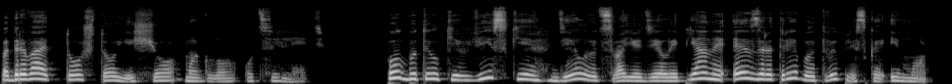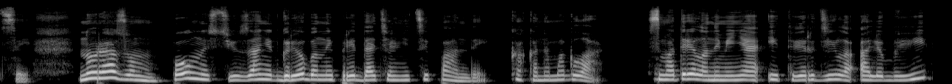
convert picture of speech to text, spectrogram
подрывает то, что еще могло уцелеть. Полбутылки в виски делают свое дело, и пьяный Эзра требует выплеска эмоций. Но разум полностью занят гребаной предательницей пандой. Как она могла? Смотрела на меня и твердила о любви,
